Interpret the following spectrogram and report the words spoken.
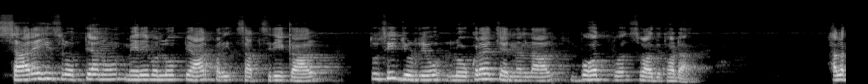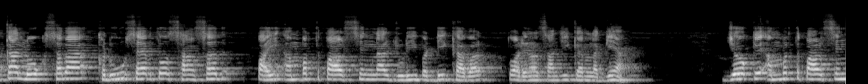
ਸਾਰੇ ਹੀ ਸਰੋਤਿਆਂ ਨੂੰ ਮੇਰੇ ਵੱਲੋਂ ਪਿਆਰ ਭਰੀ ਸਤਿ ਸ੍ਰੀ ਅਕਾਲ। ਤੁਸੀਂ ਜੁੜ ਰਹੇ ਹੋ ਲੋਕਰਾਜ ਚੈਨਲ ਨਾਲ। ਬਹੁਤ ਬਹੁਤ ਸਵਾਗਤ ਤੁਹਾਡਾ। ਹਲਕਾ ਲੋਕ ਸਭਾ ਖਡੂਰ ਸਾਹਿਬ ਤੋਂ ਸਾਂਸਦ ਭਾਈ ਅੰਮ੍ਰਿਤਪਾਲ ਸਿੰਘ ਨਾਲ ਜੁੜੀ ਵੱਡੀ ਖਬਰ ਤੁਹਾਡੇ ਨਾਲ ਸਾਂਝੀ ਕਰਨ ਲੱਗੇ ਹਾਂ। ਜੋ ਕਿ ਅੰਮ੍ਰਿਤਪਾਲ ਸਿੰਘ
